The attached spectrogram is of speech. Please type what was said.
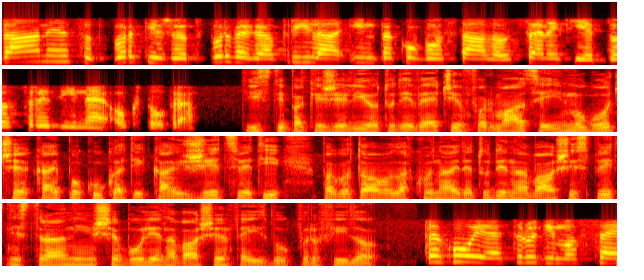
danes, odprt je že od 1. aprila in tako bo ostalo vse nekje do sredine oktobra. Tisti pa, ki želijo tudi več informacij in mogoče kaj pokukati, kaj že cveti, pa gotovo lahko najde tudi na vaši spletni strani in še bolje na vašem Facebook profilu. Tako je, trudimo se,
